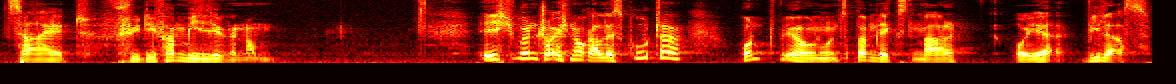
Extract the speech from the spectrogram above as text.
Zeit für die Familie genommen. Ich wünsche euch noch alles Gute und wir hören uns beim nächsten Mal. Euer Vilas.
